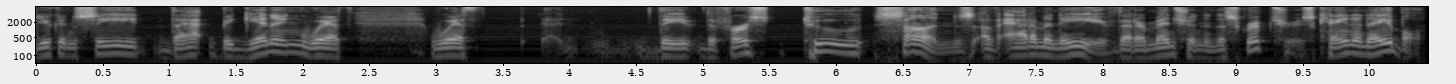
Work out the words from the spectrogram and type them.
You can see that beginning with with the the first two sons of Adam and Eve that are mentioned in the scriptures, Cain and Abel,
